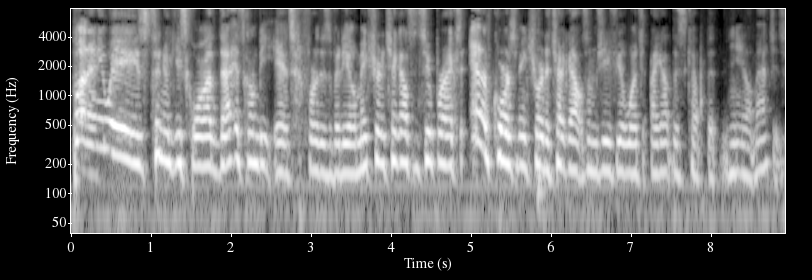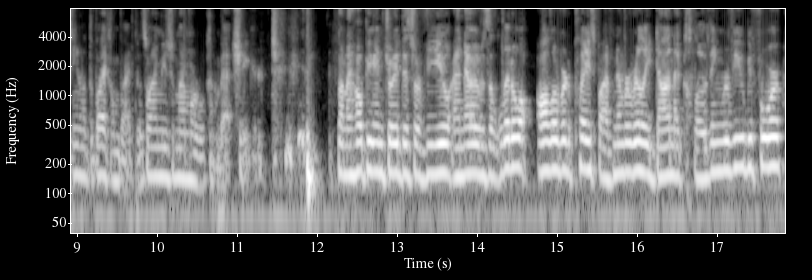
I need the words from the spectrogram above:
But anyways, Tanuki Squad, that is going to be it for this video. Make sure to check out some Super X, and of course, make sure to check out some G Fuel, which I got this cup that, you know, matches, you know, the black on black. That's why I'm using my Mortal Kombat shaker. but I hope you enjoyed this review. I know it was a little all over the place, but I've never really done a clothing review before.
